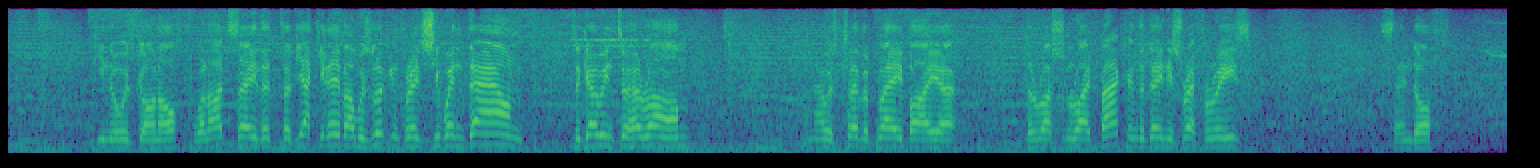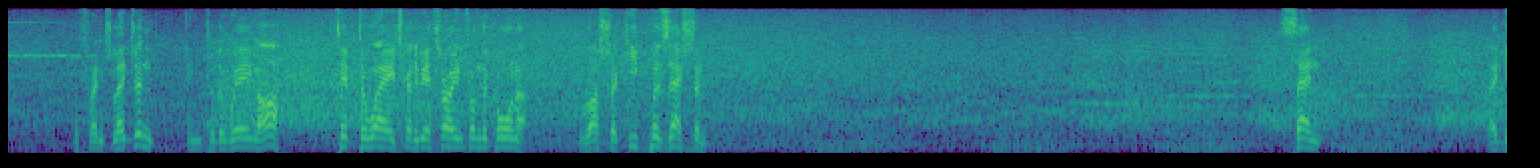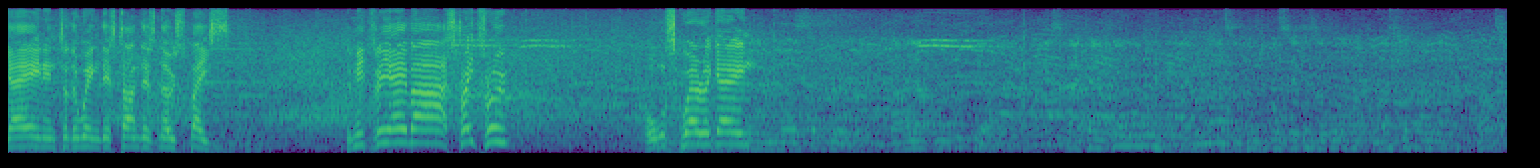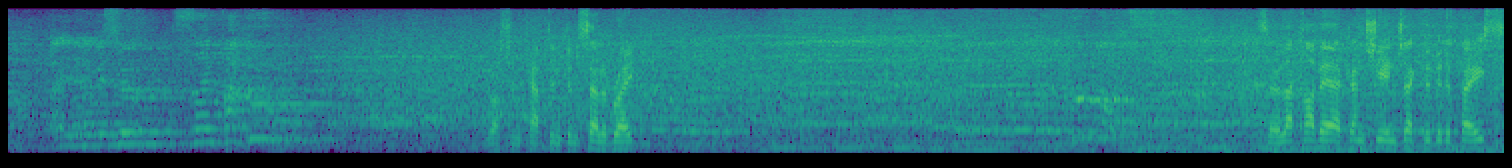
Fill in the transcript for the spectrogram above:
Pineau has gone off. Well, I'd say that uh, Vyakireva was looking for it. She went down to go into her arm. And that was clever play by uh, the Russian right back and the Danish referees. Send off the French legend into the wing. Ah, oh, tipped away. It's going to be a throw-in from the corner. Russia keep possession. Sen. Again into the wing. This time there's no space. Dmitrieva straight through. All square again. Russian captain can celebrate. So Lacrabère, can she inject a bit of pace?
